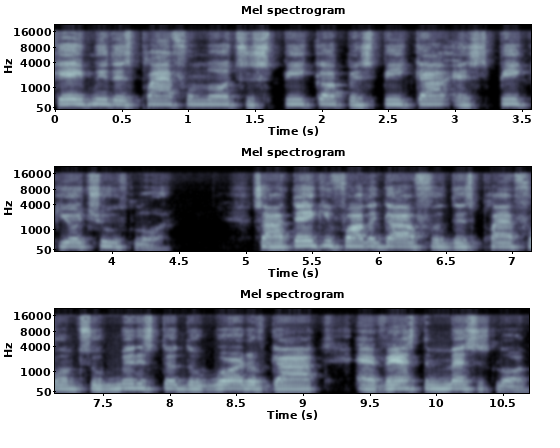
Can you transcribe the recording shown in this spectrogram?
gave me this platform, Lord, to speak up and speak out and speak your truth, Lord. So I thank you, Father God, for this platform to minister the word of God, advance the message, Lord.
